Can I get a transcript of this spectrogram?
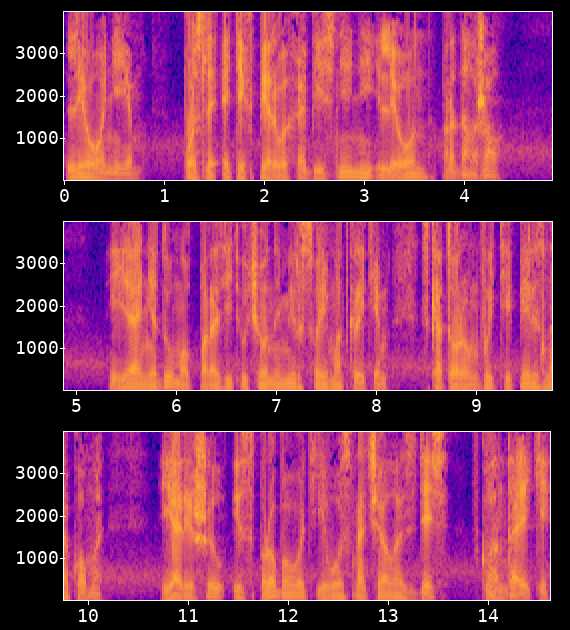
Леонием. После этих первых объяснений Леон продолжал. Я не думал поразить ученый мир своим открытием, с которым вы теперь знакомы. Я решил испробовать его сначала здесь, в Клондайке,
